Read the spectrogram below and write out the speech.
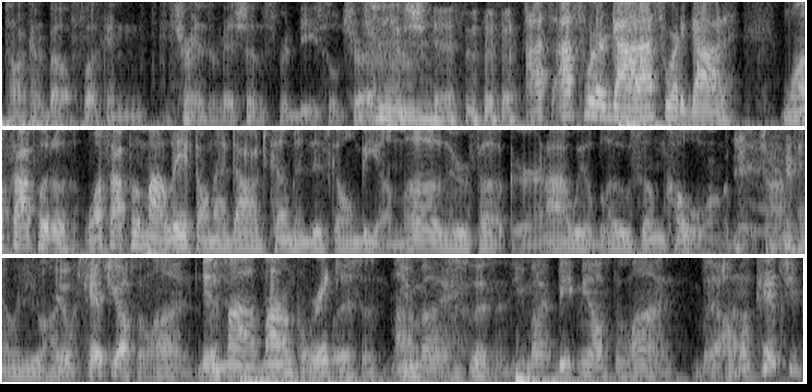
talking about fucking transmissions for diesel trucks and shit. I swear to God, I swear to God, once I put a once I put my lift on that Dodge Cummins, it's gonna be a motherfucker, and I will blow some coal on a bitch. I'm telling you, 100. It'll catch you off the line. Dude, listen, my, my uncle Ricky. listen. You uncle. might listen. You might beat me off the line, but I'm gonna catch you.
